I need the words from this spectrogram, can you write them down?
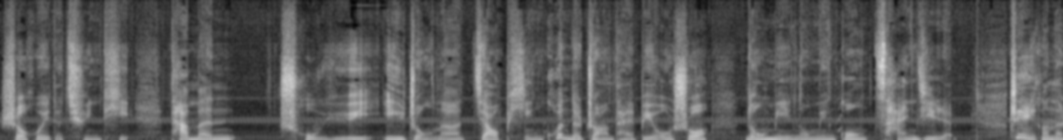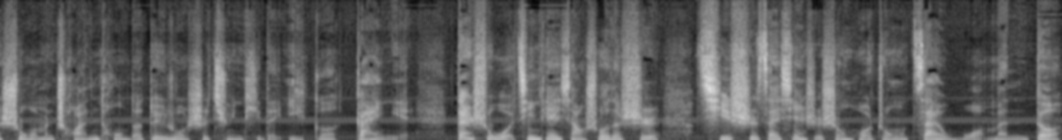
社会的群体。他们。处于一种呢较贫困的状态，比如说农民、农民工、残疾人，这个呢是我们传统的对弱势群体的一个概念。但是我今天想说的是，其实，在现实生活中，在我们的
